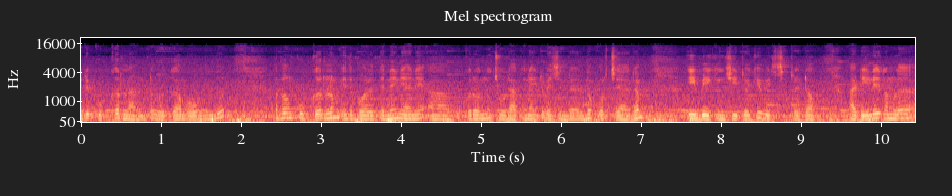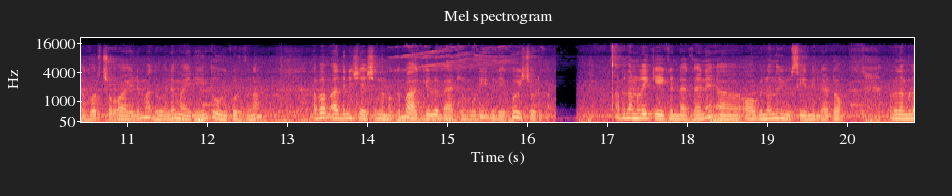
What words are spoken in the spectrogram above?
ഒരു കുക്കറിലാണ് കേട്ടോ വെക്കാൻ പോകുന്നത്. അപ്പം കുക്കറിലും ഇതുപോലെ തന്നെ ഞാൻ കുക്കറൊന്ന് ചൂടാക്കാനായിട്ട് വെച്ചിട്ടുണ്ടായിരുന്നു. കുറച്ച് നേരം ഈ ബേക്കിംഗ് ഷീറ്റൊക്കെ വിരിച്ചിട്ട് കേട്ടോ. അടിയിൽ നമ്മൾ കുറച്ച് ഓയിലും അതുപോലെ മൈദയും തൂവി കൊടുക്കണം. അപ്പം അതിന് ശേഷം നമുക്ക് ബാക്കിയുള്ള ബാറ്ററും കൂടി ഇതിലേക്ക് ഒഴിച്ചു കൊടുക്കാം. അപ്പോൾ നമ്മൾ ഈ കേക്ക് ഉണ്ടാക്കാൻ ഓവനൊന്നും യൂസ് ചെയ്യുന്നില്ല കേട്ടോ. അപ്പോൾ നമ്മൾ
